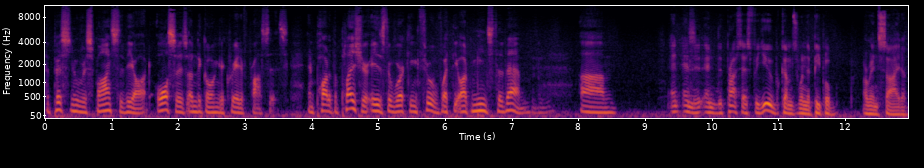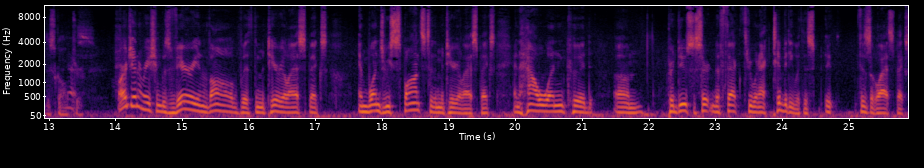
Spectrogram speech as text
The person who responds to the art also is undergoing a creative process. And part of the pleasure is the working through of what the art means to them. Um, And, and, and the process for you becomes when the people are inside of the sculpture. yes. Our generation was very involved with the material aspects and one's response to the material aspects and how one could um, produce a certain effect through an activity with the physical aspects.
